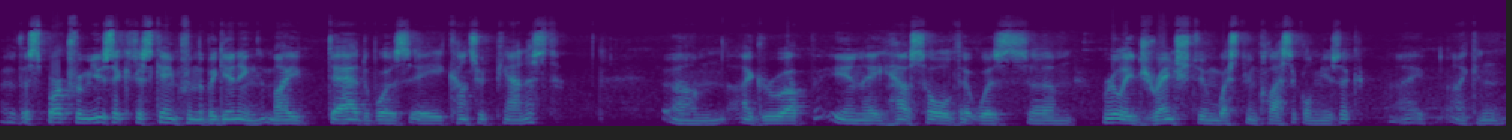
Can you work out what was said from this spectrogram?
The spark for music just came from the beginning. My dad was a concert pianist um, I grew up in a household that was um, really drenched in Western classical music. I, I can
